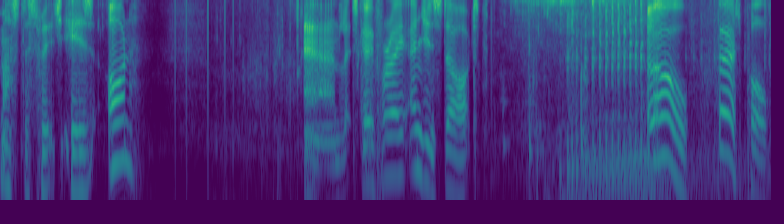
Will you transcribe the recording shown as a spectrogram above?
Master switch is on. And let's go for a engine start. Oh, first pull.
